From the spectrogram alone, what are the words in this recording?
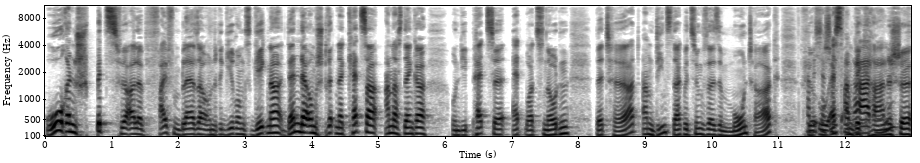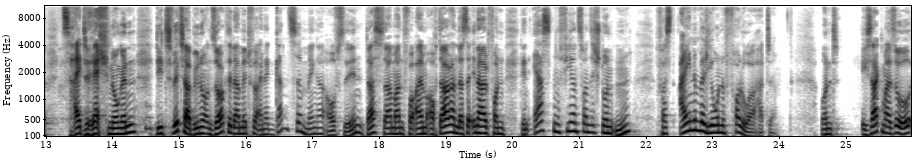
Ohrenspitz für alle Pfeifenbläser und Regierungsgegner, denn der umstrittene Ketzer, Andersdenker und die Petze Edward Snowden betrat am Dienstag bzw. Montag für ja US-amerikanische Zeitrechnungen die Twitter-Bühne und sorgte damit für eine ganze Menge Aufsehen. Das sah man vor allem auch daran, dass er innerhalb von den ersten 24 Stunden fast eine Million Follower hatte. Und ich sag mal so,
